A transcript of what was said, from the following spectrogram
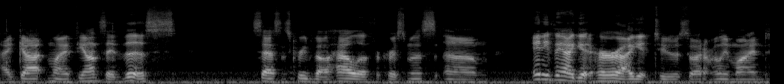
I got my fiance this Assassin's Creed Valhalla for Christmas. Um, anything I get her, I get too, so I don't really mind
